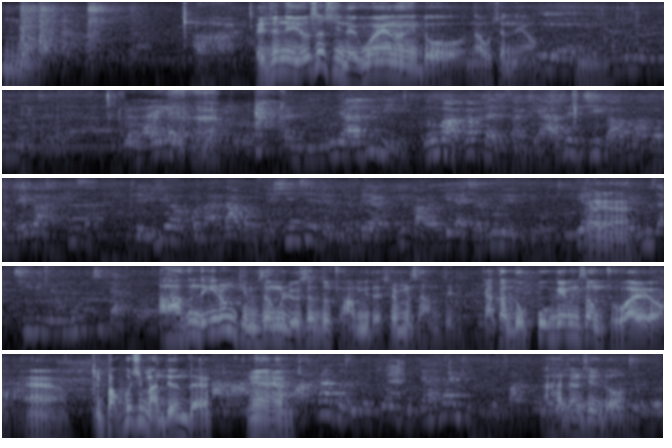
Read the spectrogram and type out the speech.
음. 아, 예전에 6시 내 고향에도 나오셨네요. 음. 나이가 있어갖고 우리 아들이 너무 아깝다니까 이제 아들 지가 엄마 그럼 내가 해서 이제 안 하고 이제 신세대도 좀 해갖고 해가 해야 젊은 애들이 오지 예. 이래갖고 젊은 사람 집이 너무 우지다고 아, 근데 이런 감성을 요새도 좋아합니다, 젊은 사람들이. 약간 노포 감성 좋아해요. 예. 바꾸시면 안 되는데. 아, 예. 아까도 이제 좀 이제 화장실도 바꾸고 아, 화장실도? 이쪽으로.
